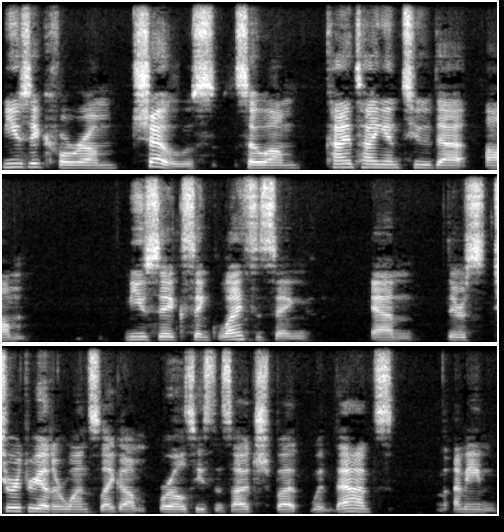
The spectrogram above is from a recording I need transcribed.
music for um shows. So um kind of tying into that um music sync licensing and there's two or three other ones like um royalties and such, but with that, I mean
